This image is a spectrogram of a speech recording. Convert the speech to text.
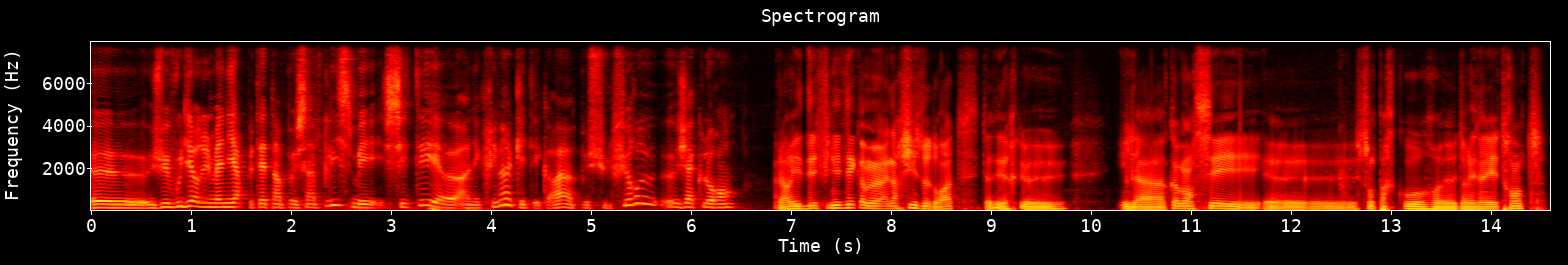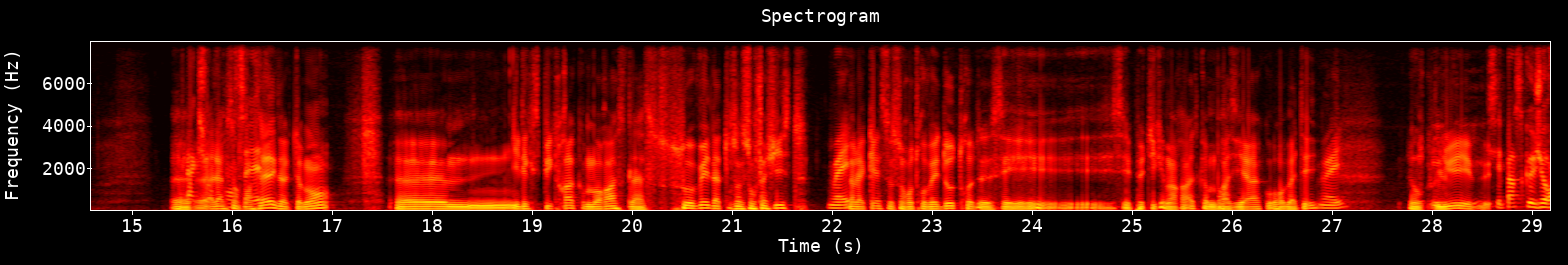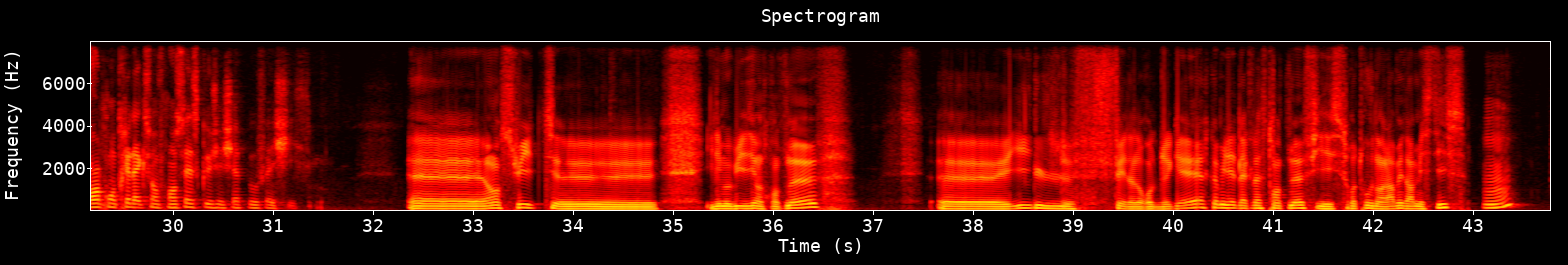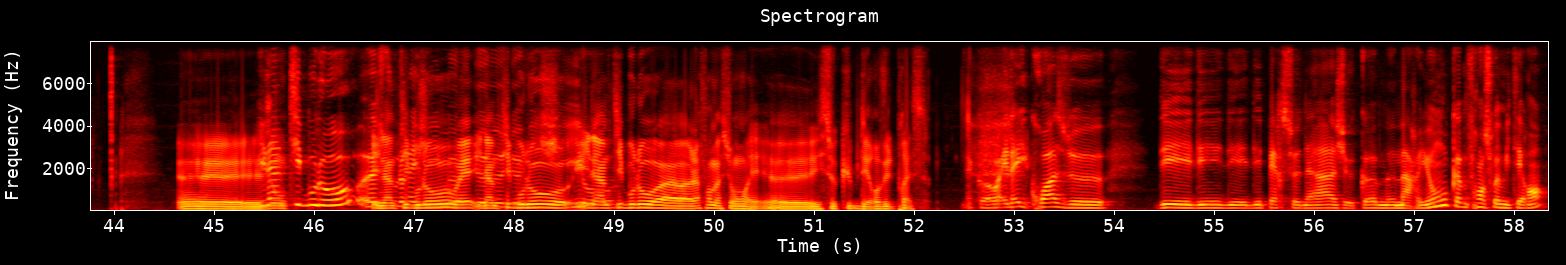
Euh, je vais vous dire d'une manière peut-être un peu simpliste, mais c'était euh, un écrivain qui était quand même un peu sulfureux, euh, Jacques Laurent. Alors il est définissait comme un anarchiste de droite, c'est-à-dire que il a commencé euh, son parcours dans les années 30 euh, L'Action à l'action française. française, exactement. Euh, il expliquera que Maurras l'a sauvé de la tentation fasciste, Ouais. dans laquelle se sont retrouvés d'autres de ses, ses petits camarades comme Brasiac ou Robaté. Ouais. Donc Et lui, C'est parce que je rencontrais l'Action française que j'échappais au fascisme. Euh, ensuite, euh, il est mobilisé en 39. Euh, il fait la drôle de guerre. Comme il est de la classe 39, il se retrouve dans l'armée d'armistice. Hum Euh, il a un petit boulot. euh, il a un petit boulot, ouais, de- il a un petit boulot, il a un petit boulot à la formation, ouais. Euh, il s'occupe des revues de presse. D'accord. Et là, il croise euh, des, des, des, des personnages comme Marion, comme François Mitterrand.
